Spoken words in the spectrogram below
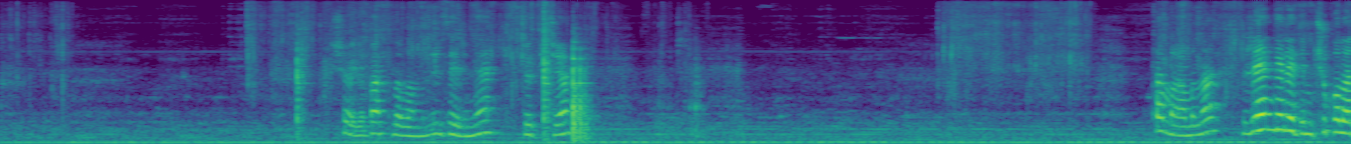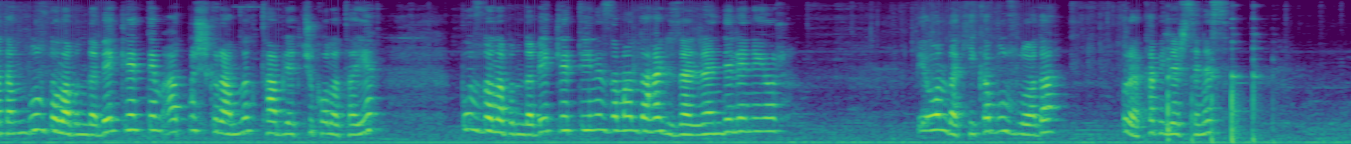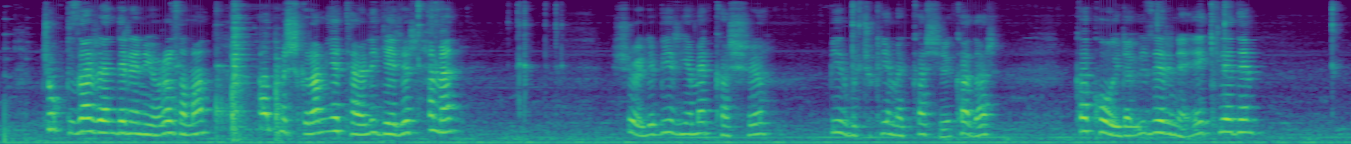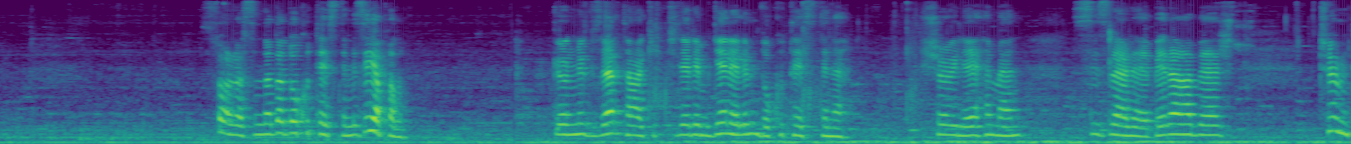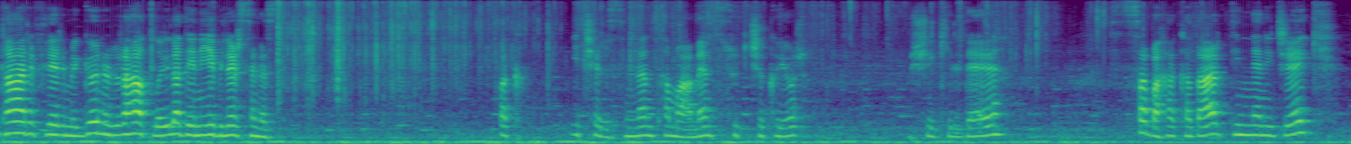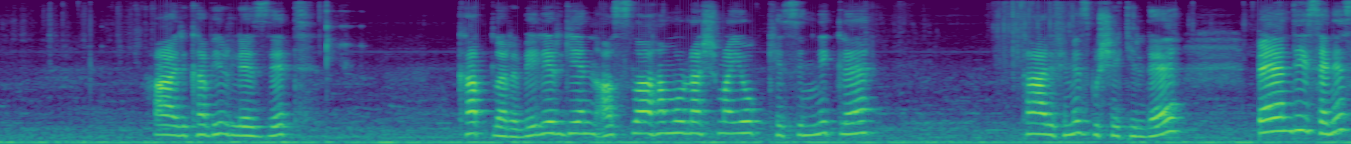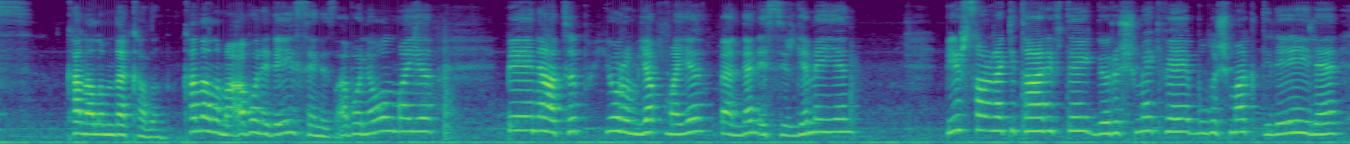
şöyle baklavamın üzerine dökeceğim. Tamamına rendeledim çikolatamı buzdolabında beklettim. 60 gramlık tablet çikolatayı buzdolabında beklettiğiniz zaman daha güzel rendeleniyor. Bir 10 dakika buzluğa da bırakabilirsiniz. Çok güzel rendeleniyor o zaman. 60 gram yeterli gelir. Hemen şöyle bir yemek kaşığı, bir buçuk yemek kaşığı kadar kakaoyu da üzerine ekledim. Sonrasında da doku testimizi yapalım. Gönlü güzel takipçilerim gelelim doku testine. Şöyle hemen sizlerle beraber tüm tariflerimi gönül rahatlığıyla deneyebilirsiniz. Bakın içerisinden tamamen süt çıkıyor. Bu şekilde sabaha kadar dinlenecek. Harika bir lezzet. Katları belirgin, asla hamurlaşma yok kesinlikle. Tarifimiz bu şekilde. Beğendiyseniz kanalımda kalın. Kanalıma abone değilseniz abone olmayı, beğeni atıp yorum yapmayı benden esirgemeyin. Bir sonraki tarifte görüşmek ve buluşmak dileğiyle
